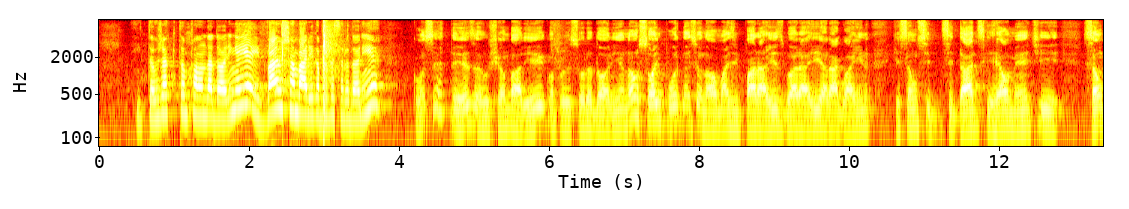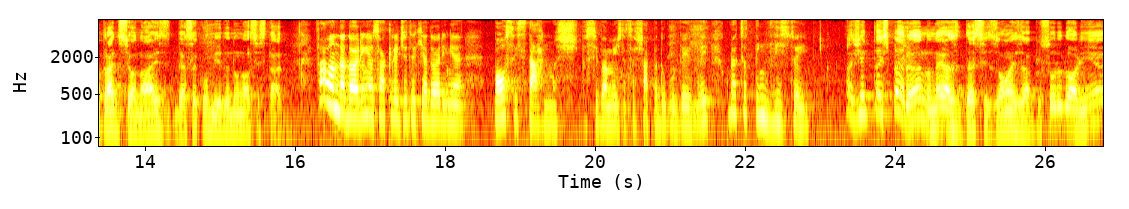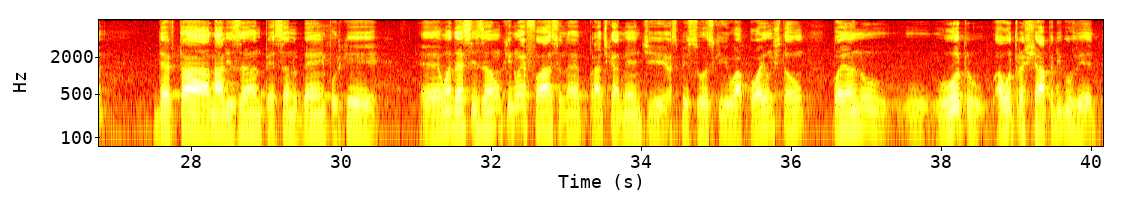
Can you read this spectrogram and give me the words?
Então, já que estamos falando da Dorinha, e aí, vai um chambari com a professora Dorinha? Com certeza, o Xambari com a professora Dorinha, não só em Porto Nacional, mas em Paraíso, Guaraí, Araguaína, que são cidades que realmente são tradicionais dessa comida no nosso estado. Falando da Dorinha, você acredita que a Dorinha possa estar numa, possivelmente nessa chapa do governo aí? Como é que você tem visto aí? A gente está esperando né, as decisões. A professora Dorinha deve estar analisando, pensando bem, porque é uma decisão que não é fácil, né? Praticamente as pessoas que o apoiam estão apoiando o outro, a outra chapa de governo.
